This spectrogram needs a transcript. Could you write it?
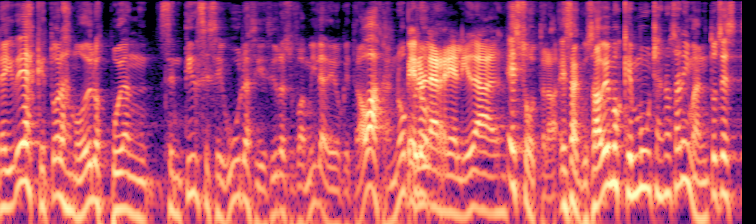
La idea es que todas las modelos puedan sentirse seguras y decirle a su familia de lo que trabajan, ¿no? Pero, la realidad... Es otra, exacto. Sabemos que muchas nos animan. Entonces,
